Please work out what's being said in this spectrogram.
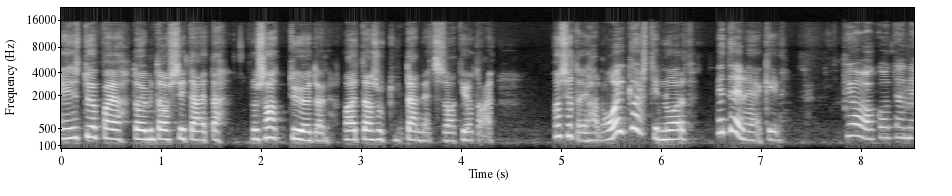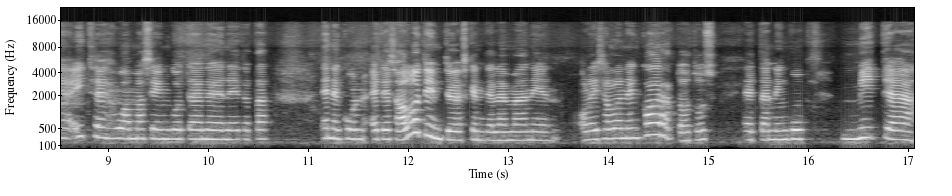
ei se työpajatoiminta ole sitä, että no sä oot työtön, laitetaan sut tänne, että sä saat jotain. Vaan sieltä ihan oikeasti nuoret eteneekin. Joo, kuten itse huomasin, kuten niin, tätä, ennen kuin edes aloitin työskentelemään, niin oli sellainen kartoitus, että niin kuin, mitä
